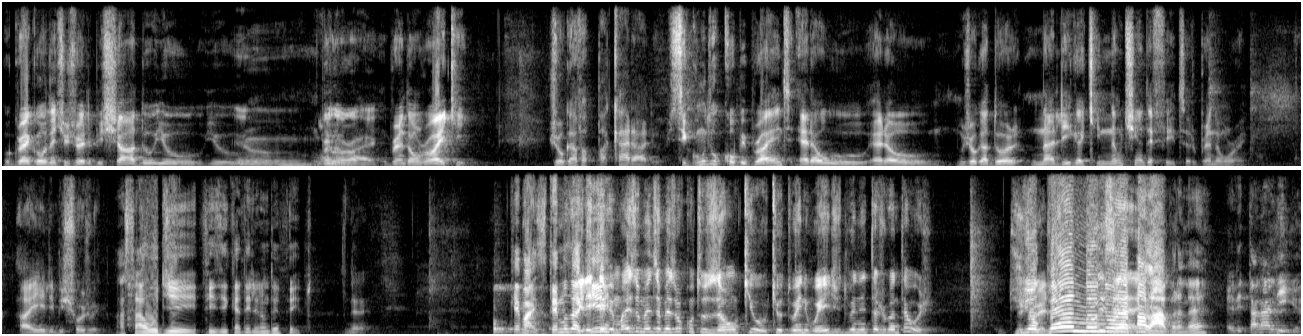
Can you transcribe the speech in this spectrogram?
O Greg Oden tinha o joelho bichado e o. E o, E o e Brandon o- Roy. o Brandon Roy que jogava pra caralho. Segundo o Kobe Bryant, era o, era o, o jogador na liga que não tinha defeitos, era o Brandon Roy. Aí ele bichou o joelho. A saúde física dele não tem defeito. É. O que mais? Temos aqui. Ele teve mais ou menos a mesma contusão que o, que o Dwayne Wade e o Dwayne tá jogando até hoje. Jogando não é, é. palavra, né? Ele tá na liga.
